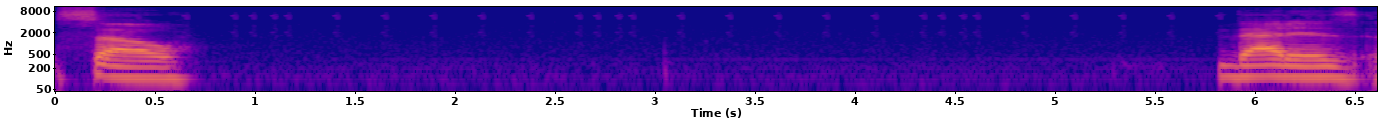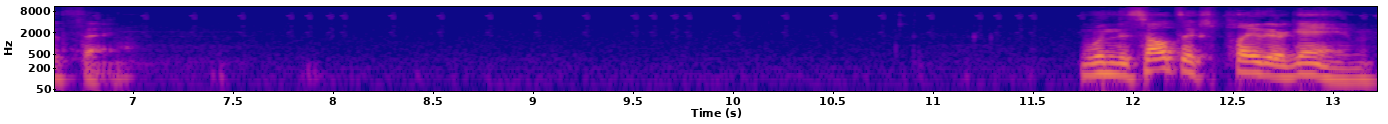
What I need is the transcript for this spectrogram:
So That is a thing. When the Celtics play their game,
